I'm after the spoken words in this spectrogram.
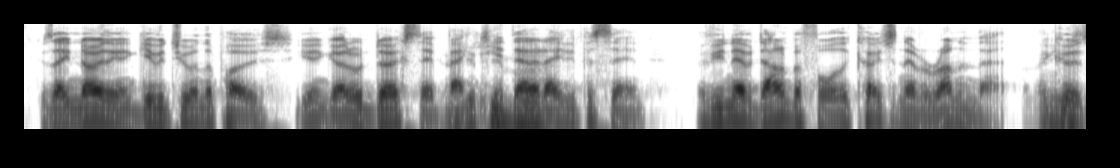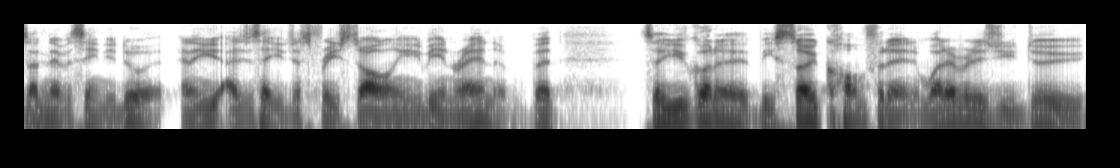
because they know they're going to give it to you in the post. You're going to go to a Dirk step back, get you your hit that at eighty percent. But if you've never done it before, the coach is never running that And you because I've never seen you do it. And you, as you say, you're just freestyling and you're being random. But so you've got to be so confident in whatever it is you do.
